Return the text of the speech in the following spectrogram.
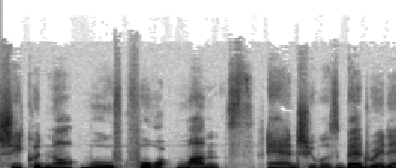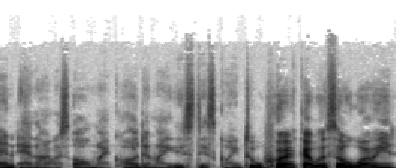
She could not move for months and she was bedridden and i was oh my god am i is this going to work? I was so worried.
